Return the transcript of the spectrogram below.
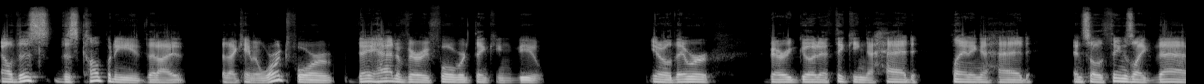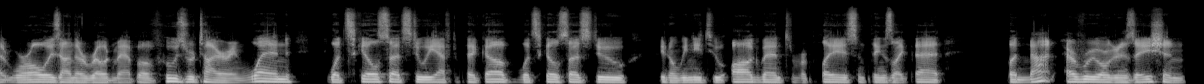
now this, this company that I, that I came and worked for, they had a very forward thinking view. You know, they were very good at thinking ahead, planning ahead. And so things like that were always on their roadmap of who's retiring when, what skill sets do we have to pick up, what skill sets do, you know, we need to augment and replace and things like that. But not every organization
